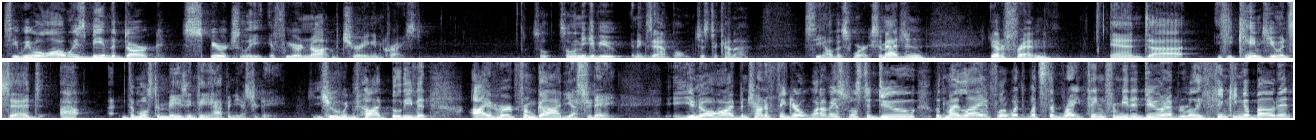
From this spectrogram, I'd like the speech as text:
See, we will always be in the dark spiritually if we are not maturing in Christ. So, so let me give you an example just to kind of see how this works. Imagine you had a friend and uh, he came to you and said, uh, The most amazing thing happened yesterday. You would not believe it. I heard from God yesterday. You know how I've been trying to figure out what am I supposed to do with my life? What, what, what's the right thing for me to do? And I've been really thinking about it,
